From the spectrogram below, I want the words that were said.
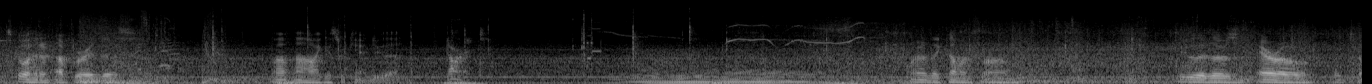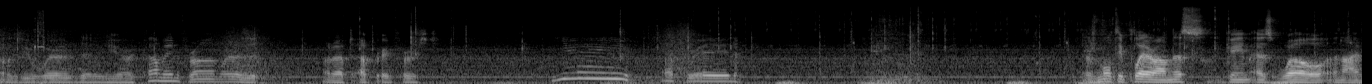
Let's go ahead and upgrade this. Well, no, I guess we can't do that. Darn it. Where are they coming from? Usually there's an arrow that tells you where they are coming from. Where is it? I I have to upgrade first? Yay! Upgrade. There's multiplayer on this game as well, and I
